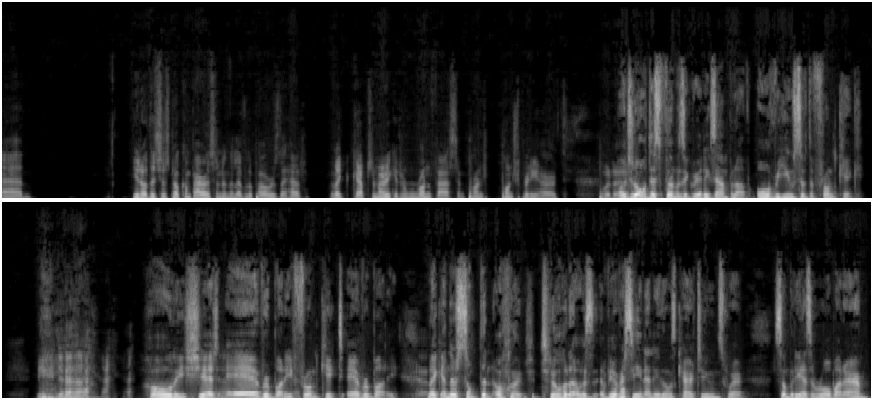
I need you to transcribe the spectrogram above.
um, you know, there's just no comparison in the level of powers they have. Like Captain America can run fast and punch punch pretty hard, but uh, Oh, do you know what this film is a great example of? Overuse of the front kick. Yeah. Holy shit! Everybody front kicked everybody. Like, and there's something. Oh, do you know what I was? Have you ever seen any of those cartoons where somebody has a robot arm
